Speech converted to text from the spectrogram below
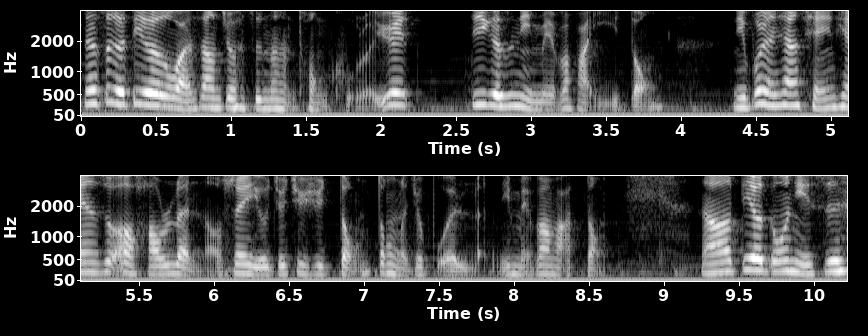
那这个第二个晚上就真的很痛苦了，因为第一个是你没办法移动，你不能像前一天说哦好冷哦，所以我就继续动，动了就不会冷，你没办法动。然后第二个问题是，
